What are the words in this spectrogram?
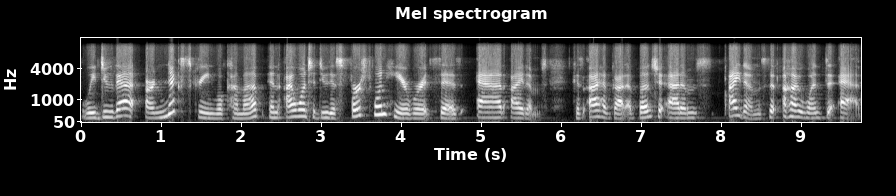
When we do that, our next screen will come up, and I want to do this first one here where it says Add Items, because I have got a bunch of items, items that I want to add.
